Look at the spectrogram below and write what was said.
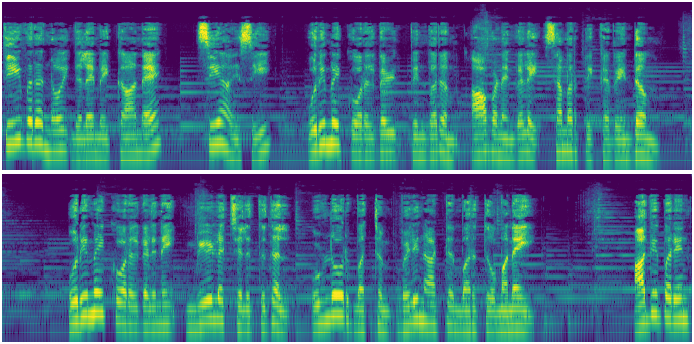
தீவிர நோய் நிலைமைக்கான சிஐசி உரிமைக்கோரல்கள் பின்வரும் ஆவணங்களை சமர்ப்பிக்க வேண்டும். உரிமைக்கோரல்களினை மீளச் செலுத்துதல் உள்ளூர் மற்றும் வெளிநாட்டு மருத்துவமனை. அதிபரின்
